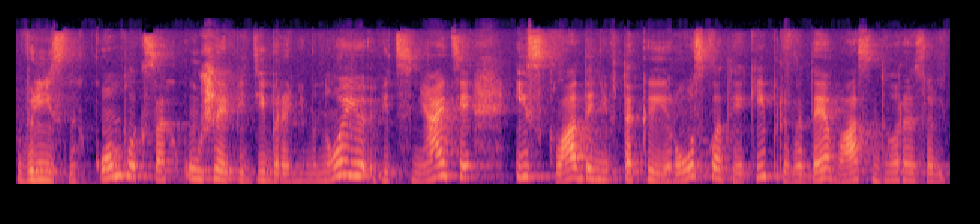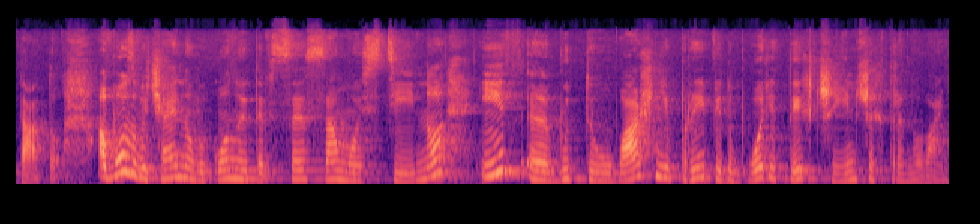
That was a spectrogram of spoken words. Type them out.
в різних комплексах уже підібрані мною, відсняті і складені в такий розклад, який приведе вас до результату. Або, звичайно, виконуйте все самостійно і е, будьте уважні при підборі тих чи інших тренувань.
